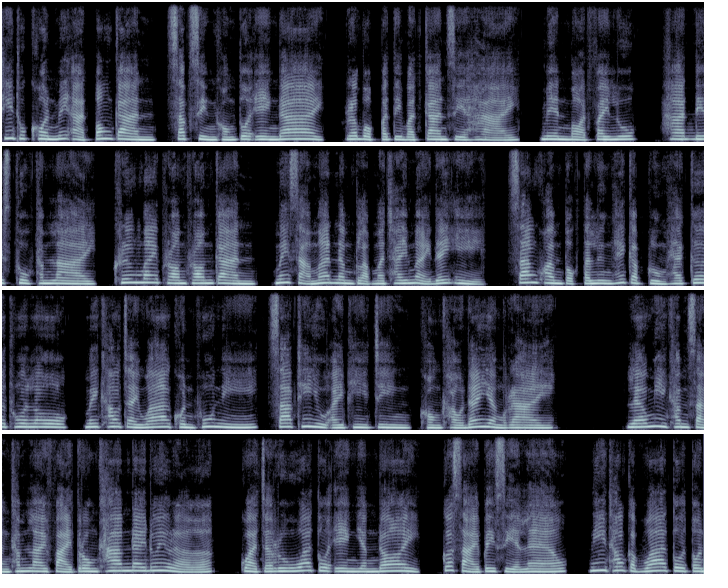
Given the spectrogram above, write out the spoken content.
ที่ทุกคนไม่อาจป้องกัน ทรัพย์สินของตัวเองได้ ระบบปฏิบัติการเสียหาย เมนบอร์ดไฟลุก ฮาร์ดดิสก์ถูกทำลาย เครื่องไหม้พร้อมๆกัน ไม่สามารถนำกลับมาใช้ใหม่ได้อีก สร้างความตกตะลึงให้กับกลุ่มแฮกเกอร์ทั่วโลก ไม่เข้าใจว่าคนผู้นี้ทราบที่อยู่ IP จริงของเขาได้อย่างไร แล้วมีคำสั่งทำลายฝ่ายตรงข้ามได้ด้วยเหรอ กว่าจะรู้ว่าตัวเองยังด้อย ก็สายไปเสียแล้ว นี่เท่ากับว่าตัวตน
